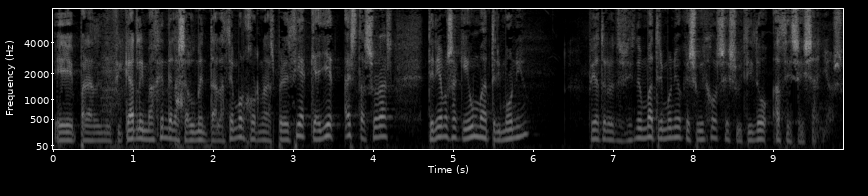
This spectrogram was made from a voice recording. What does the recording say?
eh, para dignificar la imagen de la salud mental. Hacemos jornadas. Pero decía que ayer a estas horas teníamos aquí un matrimonio, fíjate lo que te estoy diciendo, un matrimonio que su hijo se suicidó hace seis años.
